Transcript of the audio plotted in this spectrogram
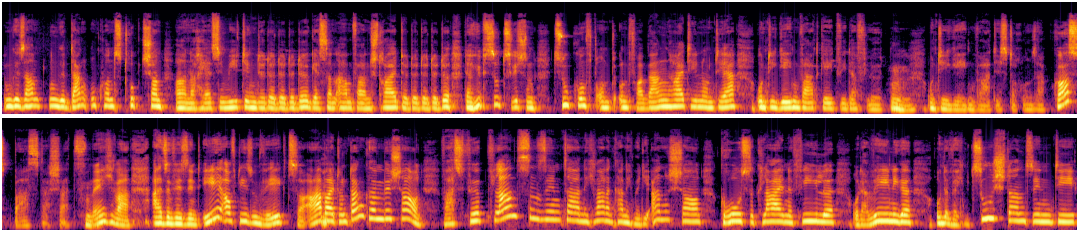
im gesamten Gedankenkonstrukt schon, ah, nachher ist ein Meeting, dö, dö, dö, dö, gestern Abend war ein Streit, dö, dö, dö, dö. da hüpfst du zwischen Zukunft und, und Vergangenheit hin und her und die Gegenwart geht wieder flöten. Mhm. Und die Gegenwart ist doch unser kostbarster Schatz, mhm. nicht wahr? Also wir sind eh auf diesem Weg zur Arbeit und dann können wir schauen, was für Pflanzen sind da, nicht wahr? Dann kann ich mir die anschauen, große, kleine, viele oder wenige wenige und in welchem Zustand sind die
